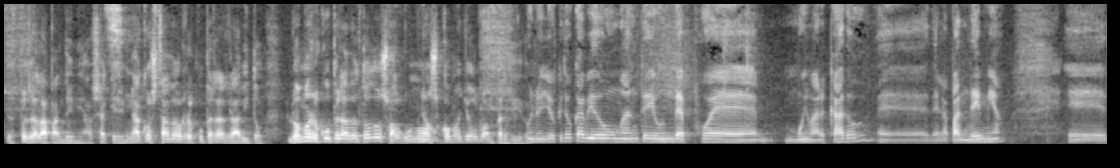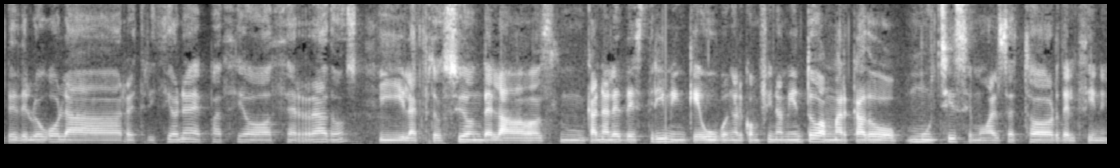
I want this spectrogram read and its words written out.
después de la pandemia. O sea que me ha costado recuperar el hábito. ¿Lo hemos recuperado todos o algunos como yo lo han perdido? Bueno, yo creo que ha habido un antes y un después muy marcado de la pandemia. Eh, desde luego las restricciones a espacios cerrados y la explosión de los mm, canales de streaming que hubo en el confinamiento han marcado muchísimo al sector del cine.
